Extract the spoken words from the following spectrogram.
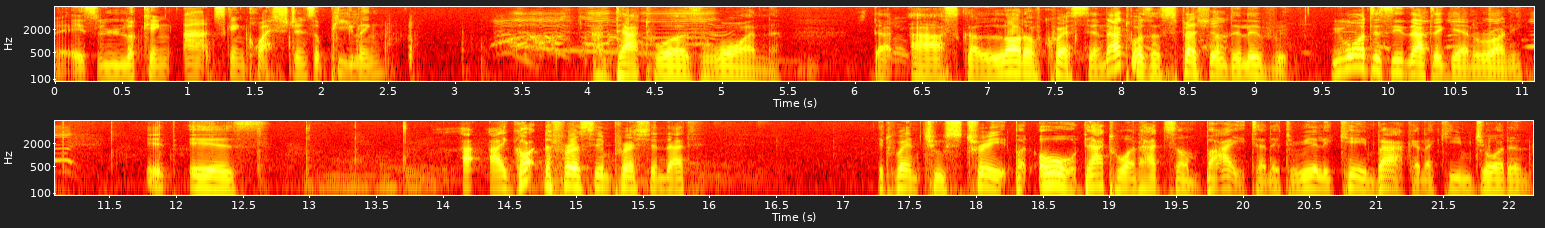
is looking, asking questions, appealing. And that was one that asked a lot of questions. That was a special delivery. We want to see that again, Ronnie. It is. I, I got the first impression that it went too straight, but oh, that one had some bite and it really came back. And Akeem Jordan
